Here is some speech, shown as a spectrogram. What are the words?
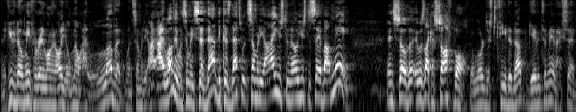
And if you've known me for very long at all, you'll know I love it when somebody, I, I loved it when somebody said that because that's what somebody I used to know used to say about me. And so the, it was like a softball. The Lord just teed it up, gave it to me, and I said,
